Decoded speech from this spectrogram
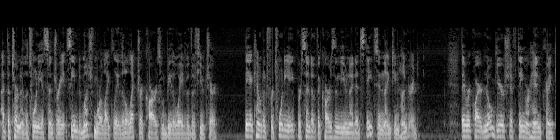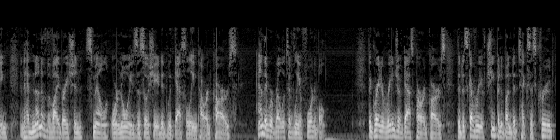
At the turn of the 20th century, it seemed much more likely that electric cars would be the wave of the future. They accounted for 28% of the cars in the United States in 1900. They required no gear shifting or hand cranking and had none of the vibration, smell, or noise associated with gasoline powered cars, and they were relatively affordable. The greater range of gas powered cars, the discovery of cheap and abundant Texas crude,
